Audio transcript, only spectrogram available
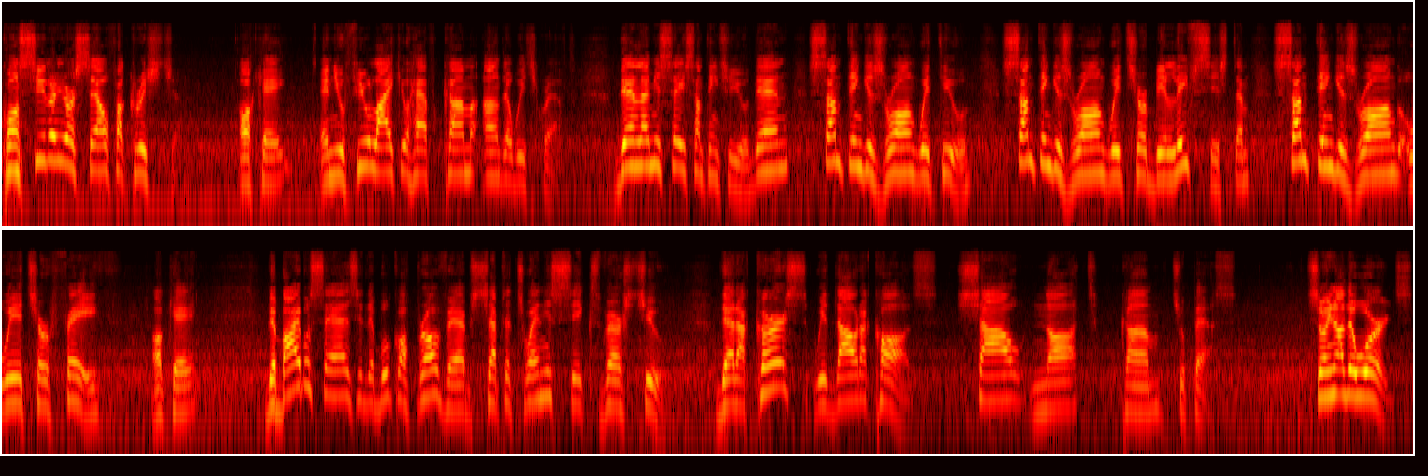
consider yourself a Christian, okay, and you feel like you have come under witchcraft, then let me say something to you. Then something is wrong with you. Something is wrong with your belief system. Something is wrong with your faith, okay? The Bible says in the book of Proverbs, chapter 26, verse 2, that a curse without a cause shall not come to pass. So, in other words,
